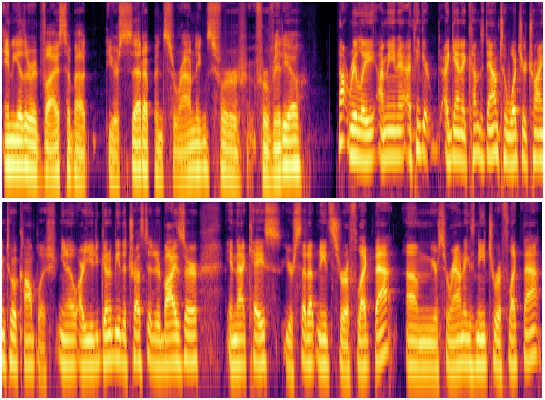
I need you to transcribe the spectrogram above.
any other advice about your setup and surroundings for for video? Not really. I mean, I think it again it comes down to what you're trying to accomplish. You know, are you going to be the trusted advisor? In that case, your setup needs to reflect that. Um, your surroundings need to reflect that.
